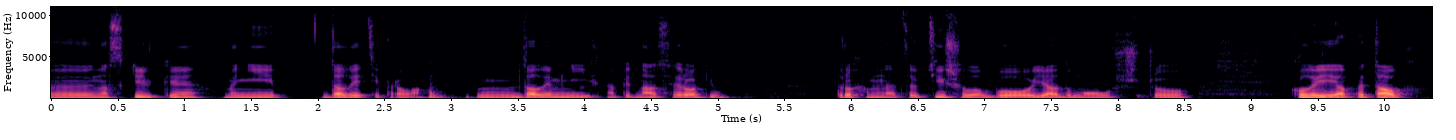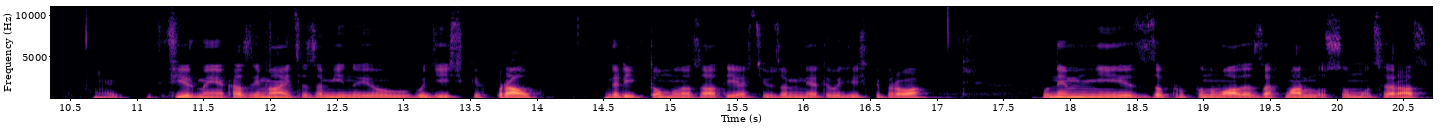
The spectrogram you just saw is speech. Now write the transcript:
е, наскільки мені дали ці права. Дали мені їх на 15 років. Трохи мене це втішило, бо я думав, що коли я питав е, фірми, яка займається заміною водійських прав, рік тому назад я хотів замінити водійські права. Вони мені запропонували захмарну суму це раз.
